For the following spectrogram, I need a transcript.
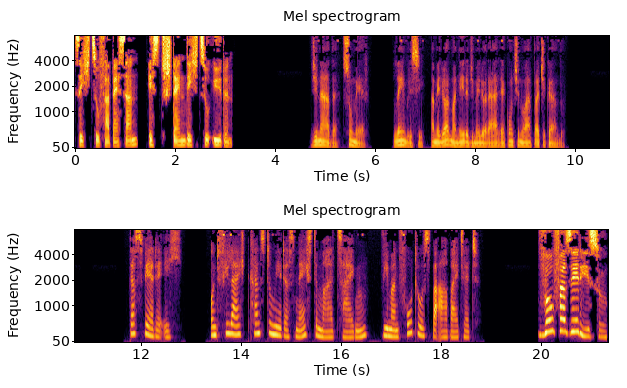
sich zu verbessern, ist ständig zu üben. De nada, Sumer. Lembre-se, a melhor maneira de melhorar é continuar praticando. Das werde ich. Und vielleicht kannst du mir das nächste Mal zeigen, wie man Fotos bearbeitet. Vou fazer isso.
